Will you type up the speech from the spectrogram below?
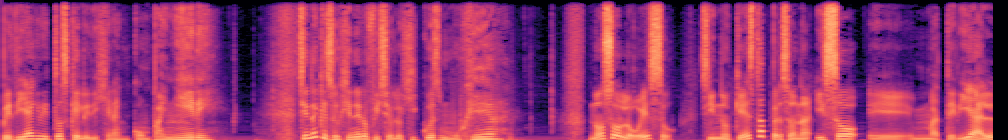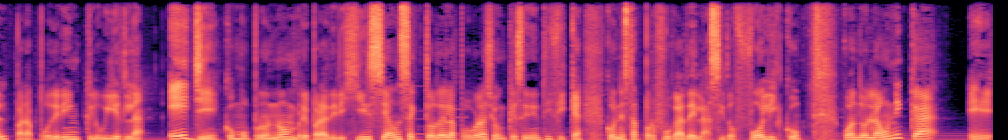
pedía gritos que le dijeran compañere, siendo que su género fisiológico es mujer. No solo eso, sino que esta persona hizo eh, material para poder incluir la ella como pronombre para dirigirse a un sector de la población que se identifica con esta prófuga del ácido fólico, cuando la única eh,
